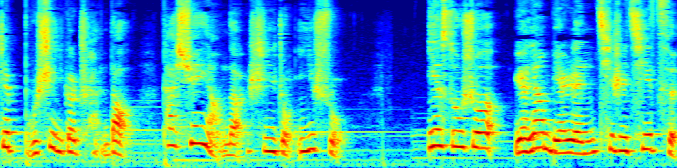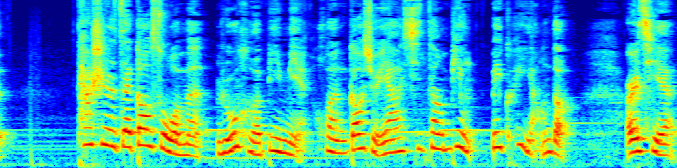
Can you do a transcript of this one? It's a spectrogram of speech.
这不是一个传道。他宣扬的是一种医术。耶稣说：“原谅别人七十七次。”他是在告诉我们如何避免患高血压、心脏病、胃溃疡等。而且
